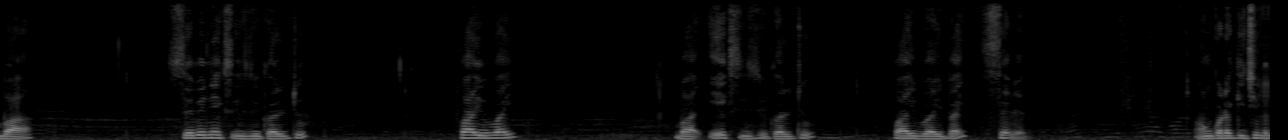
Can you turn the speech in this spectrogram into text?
বা seven X is equal to five Y বা X is equal to five Y by seven অঙ্কটা কী ছিল?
